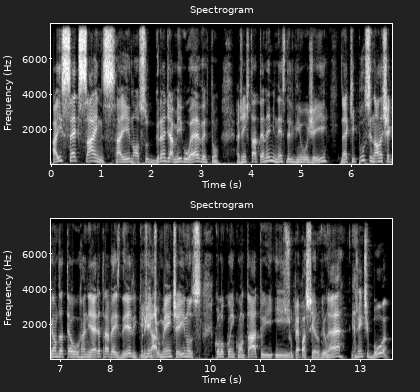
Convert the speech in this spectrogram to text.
Aí, Set Signs, aí nosso grande amigo Everton. A gente tá até na iminência dele vir hoje aí, né? Que por sinal nós chegamos até o Ranieri através dele, que Obrigado. gentilmente aí nos colocou em contato e, e Super parceiro, viu? né? Gente boa.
